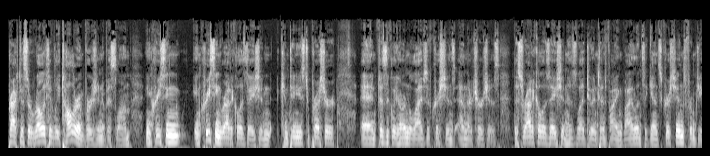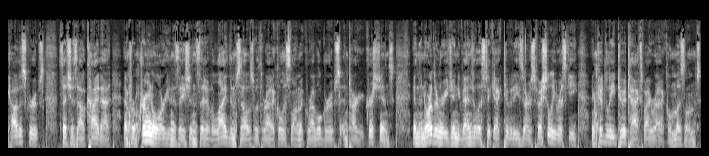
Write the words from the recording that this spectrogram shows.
practice a relatively tolerant version of Islam. Increasing increasing radicalization continues to pressure and physically harm the lives of Christians and their churches. This radicalization has led to intensifying violence against Christians from jihadist groups such as Al Qaeda and from criminal organizations that have allied themselves with radical Islamic rebel groups and target Christians. In the northern region, evangelistic activities are especially risky and could lead to attacks by radical Muslims.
